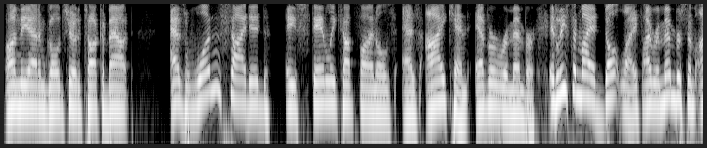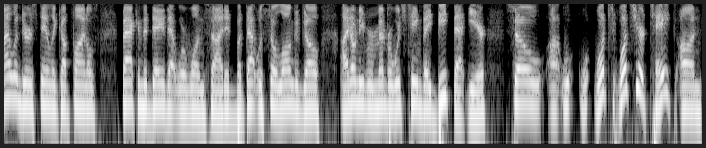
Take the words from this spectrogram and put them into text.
on the Adam Gold Show to talk about as one sided a Stanley Cup finals as I can ever remember. At least in my adult life, I remember some Islanders Stanley Cup finals back in the day that were one sided, but that was so long ago, I don't even remember which team they beat that year. So, uh, w- what's what's your take on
